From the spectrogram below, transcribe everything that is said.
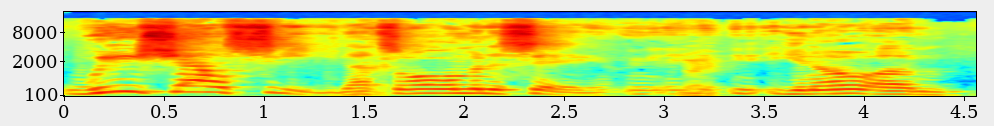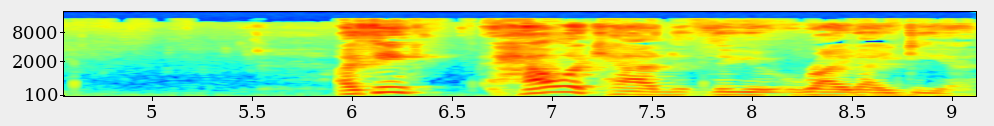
we shall see. That's all I'm going to say. Right. You know, um, I think Ralek had the right idea,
